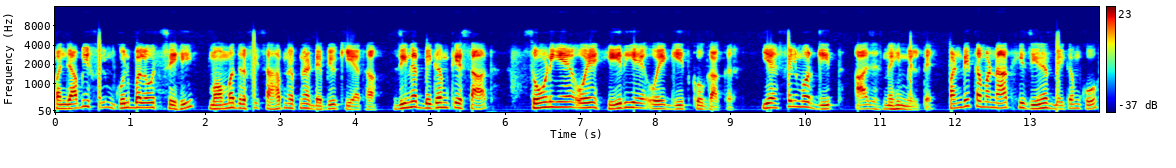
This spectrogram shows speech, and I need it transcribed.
पंजाबी फ़िल्म गुल बलोच से ही मोहम्मद रफ़ी साहब ने अपना डेब्यू किया था। जीनत बेगम के साथ सोनिए ओए, हीरिए ओए गीत को गाकर। यह फ़िल्म और गीत आज नहीं मिलते। पंडित अमरनाथ ही जीनत बेगम को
